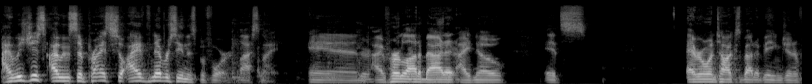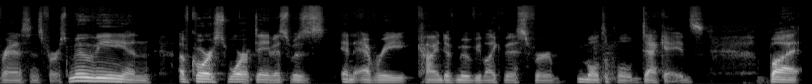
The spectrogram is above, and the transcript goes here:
I was just I was surprised. So I've never seen this before last night, and Sure. I've heard a lot about it. I know it's everyone talks about it being Jennifer Aniston's first movie, and of course, Warwick Davis was in every kind of movie like this for multiple decades. But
